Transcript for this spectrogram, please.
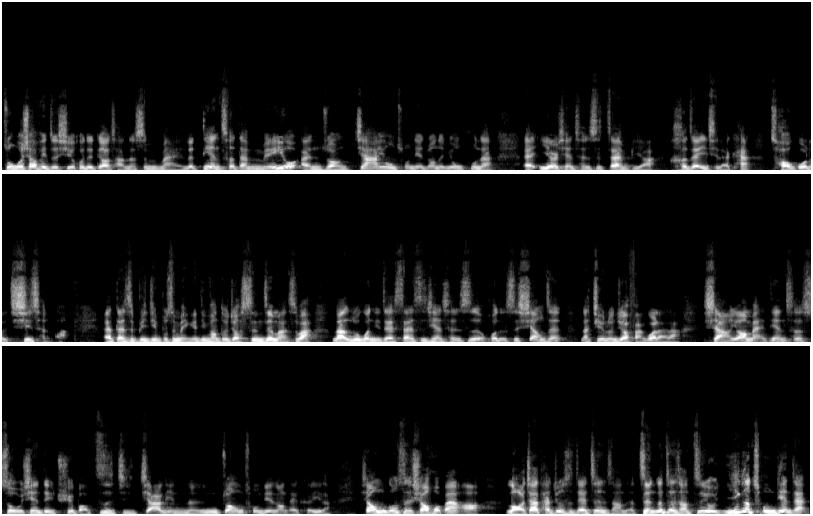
中国消费者协会的调查呢，是买了电车但没有安装家用充电桩的用户呢，哎，一二线城市占比啊，合在一起来看超过了七成啊。哎，但是毕竟不是每个地方都叫深圳嘛，是吧？那如果你在三四线城市或者是乡镇，那结论就要反过来了，想要。要买电车，首先得确保自己家里能装充电桩才可以了。像我们公司的小伙伴啊，老家他就是在镇上的，整个镇上只有一个充电站，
